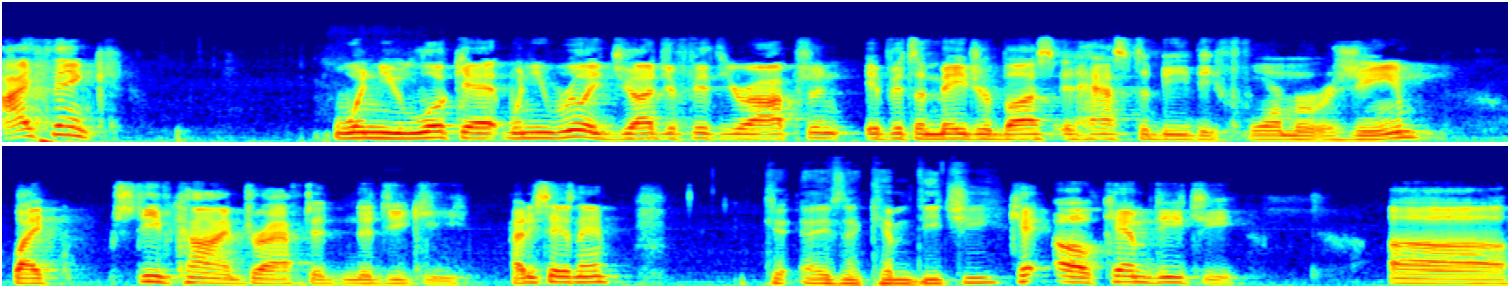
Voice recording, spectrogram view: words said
I I think when you look at when you really judge a fifth year option, if it's a major bust, it has to be the former regime. Like Steve Keim drafted Najiki. How do you say his name? K- Isn't it Kim Dichie? Oh, Kem Dichie. Uh,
